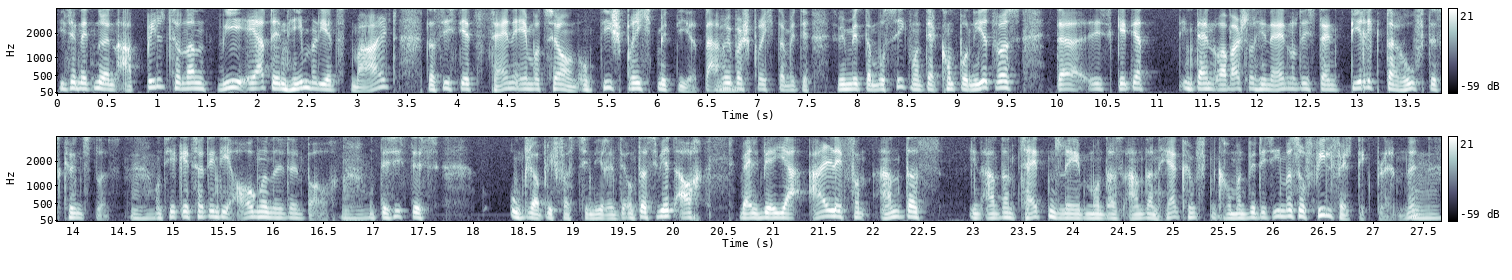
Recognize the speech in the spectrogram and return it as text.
ist ja nicht nur ein Abbild, sondern wie er den Himmel jetzt malt, das ist jetzt seine Emotion und die spricht mit dir. Darüber mhm. spricht er mit dir. Wie mit der Musik, wenn der komponiert was, der, es geht ja in dein Ohrwaschel hinein und ist ein direkter Ruf des Künstlers. Mhm. Und hier geht es halt in die Augen und in den Bauch. Mhm. Und das ist das unglaublich Faszinierende. Und das wird auch, weil wir ja alle von anders in anderen Zeiten leben und aus anderen Herkünften kommen, wird es immer so vielfältig bleiben. Ne? Mhm.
